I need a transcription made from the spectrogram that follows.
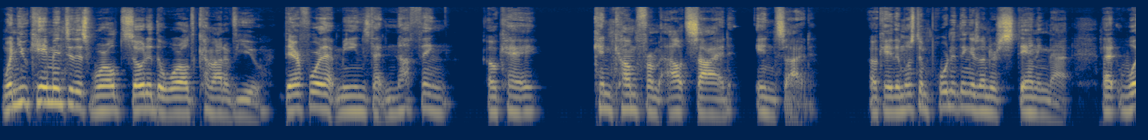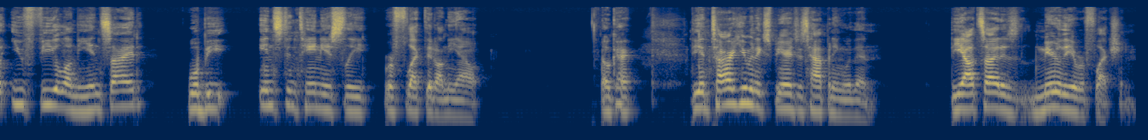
When you came into this world, so did the world come out of you. Therefore, that means that nothing, okay, can come from outside inside. Okay? The most important thing is understanding that. That what you feel on the inside will be instantaneously reflected on the out. Okay? The entire human experience is happening within. The outside is merely a reflection.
